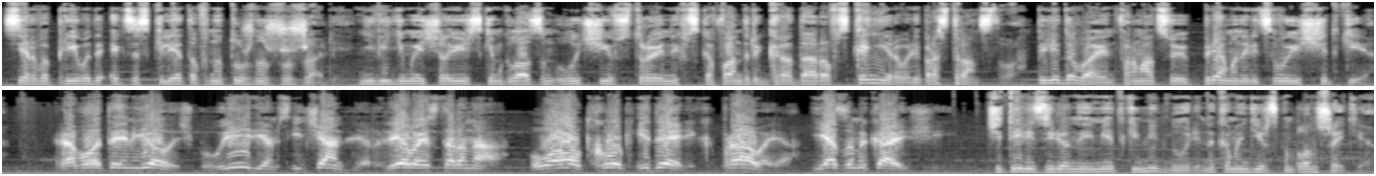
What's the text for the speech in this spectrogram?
Сервоприводы экзоскелетов натужно жужжали. Невидимые человеческим глазом лучи встроенных в скафандры градаров сканировали пространство, передавая информацию прямо на лицевые щитки. «Работаем елочку. Уильямс и Чандлер. Левая сторона. Уаут, Хок и Дерек. Правая. Я замыкающий». Четыре зеленые метки мигнули на командирском планшете,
